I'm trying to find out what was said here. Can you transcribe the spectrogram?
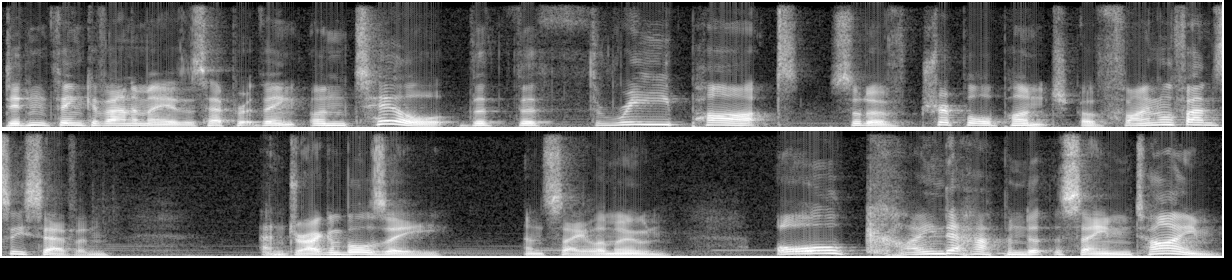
didn't think of anime as a separate thing until the the three part sort of triple punch of Final Fantasy VII and Dragon Ball Z and Sailor Moon all kind of happened at the same time.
